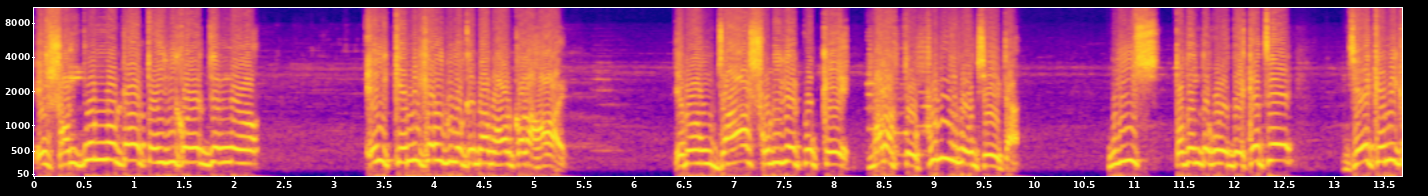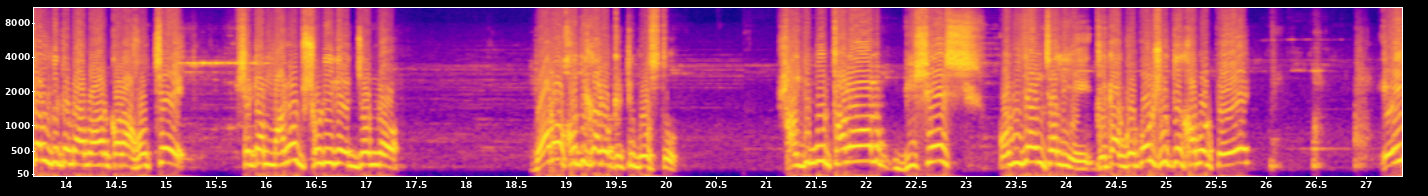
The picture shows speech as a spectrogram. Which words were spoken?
এই সম্পূর্ণটা তৈরি করার জন্য এই কেমিক্যালগুলোকে ব্যবহার করা হয়। এবং যা শরীরের পক্ষে মারাত্মক, পুলিশ বলছে এটা। পুলিশ তদন্ত করে দেখেছে যে কেমিক্যাল দুটো ব্যবহার করা হচ্ছে, সেটা মানব শরীরের জন্য বড় ক্ষতিকারক একটি বস্তু। শান্তিপুর থানার বিশেষ অভিযান চালিয়ে যেটা গোপন সূত্রে খবর পেয়ে এই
